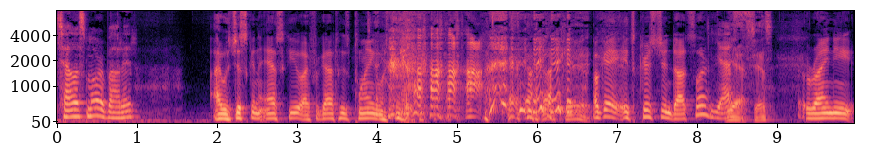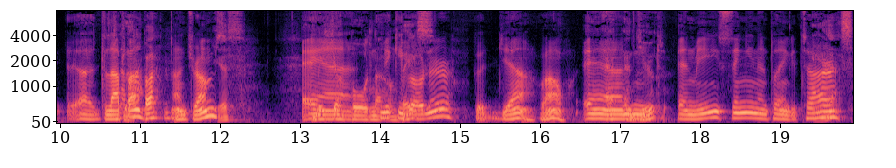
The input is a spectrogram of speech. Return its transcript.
Tell us more about it. I was just going to ask you. I forgot who's playing with me. Okay. okay, it's Christian Dotzler, Yes. Yes, yes. Reini uh, Dlapa Dlapa. on drums. Yes. and Michael Bodner on Mickey bass. Bodner. Good, yeah, wow, and and you? and me singing and playing guitar. Yes.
